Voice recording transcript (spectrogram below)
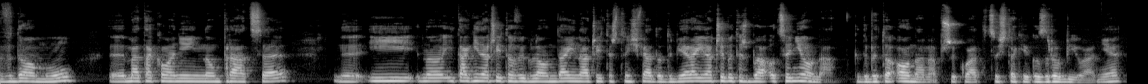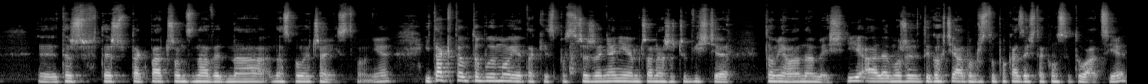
w domu, y, ma taką, a nie inną pracę i, no, I tak inaczej to wygląda, inaczej też ten świat odbiera, inaczej by też była oceniona, gdyby to ona na przykład coś takiego zrobiła, nie? Y, też, też tak patrząc nawet na, na społeczeństwo, nie? I tak to, to były moje takie spostrzeżenia. Nie wiem, czy ona rzeczywiście to miała na myśli, ale może tylko chciała po prostu pokazać taką sytuację.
